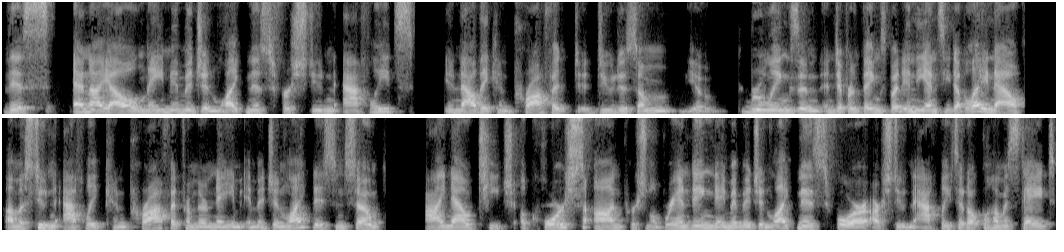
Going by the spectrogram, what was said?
this NIL name, image, and likeness for student athletes, you know, now they can profit due to some you know rulings and, and different things. But in the NCAA now, um, a student athlete can profit from their name, image, and likeness. And so I now teach a course on personal branding, name, image, and likeness for our student athletes at Oklahoma State.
